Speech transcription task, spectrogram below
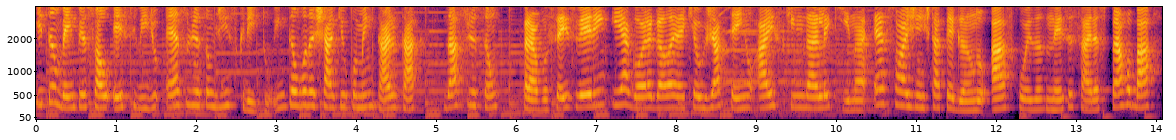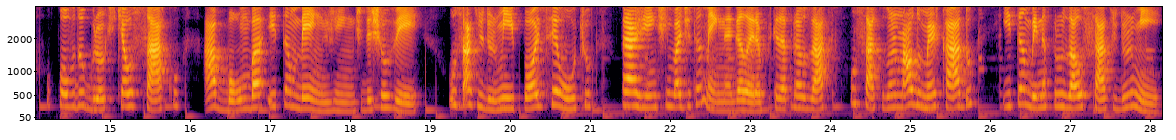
E também, pessoal, esse vídeo é sugestão de inscrito. Então, vou deixar aqui o comentário, tá? Da sugestão para vocês verem. E agora, galera, que eu já tenho a skin da Arlequina, é só a gente tá pegando as coisas necessárias para roubar o povo do Brook, que é o saco, a bomba e também, gente, deixa eu ver. O saco de dormir pode ser útil pra gente invadir também, né, galera? Porque dá pra usar o saco normal do mercado e também dá pra usar o saco de dormir.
